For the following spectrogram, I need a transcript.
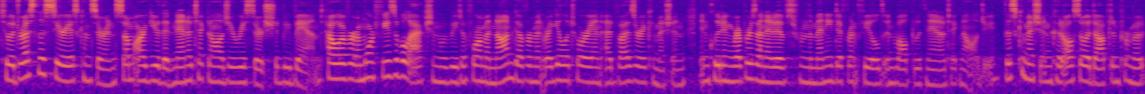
To address this serious concern, some argue that nanotechnology research should be banned. However, a more feasible action would be to form a non government regulatory and advisory commission, including representatives from the many different fields involved with nanotechnology. This commission could also adopt and promote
